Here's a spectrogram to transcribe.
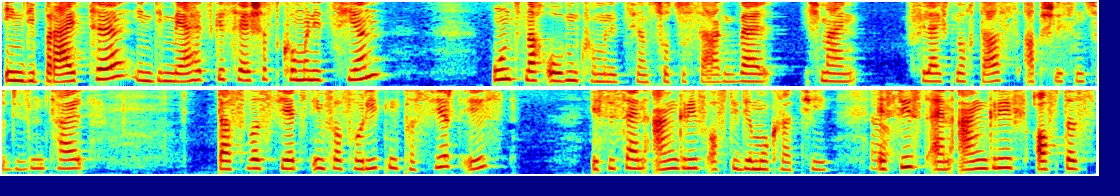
in die Breite, in die Mehrheitsgesellschaft kommunizieren und nach oben kommunizieren sozusagen, weil ich meine, vielleicht noch das abschließend zu diesem Teil, das, was jetzt im Favoriten passiert ist, es ist ein Angriff auf die Demokratie. Es ist ein Angriff auf das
